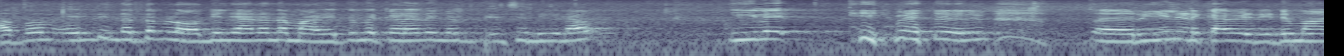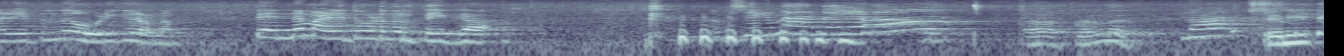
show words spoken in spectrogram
അപ്പം എന്റെ ഇന്നത്തെ വ്ളോഗിൽ ഞാൻ എന്താ മഴയത്ത് നിൽക്കണേ നിങ്ങൾ ചിന്തിക്കണം. ഈവൻ ഈവൻ ഒരു റീൽ എടുക്കാൻ വേണ്ടിയിട്ട് മഴയത്ത് നിന്ന് ഓടി കയറണം. ഇത് എന്നെ മഴയത്ത് കൂടെ നിർത്തേക്കാം. അഭിഷേക് നനയണോ? നാ- എന്ത്?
